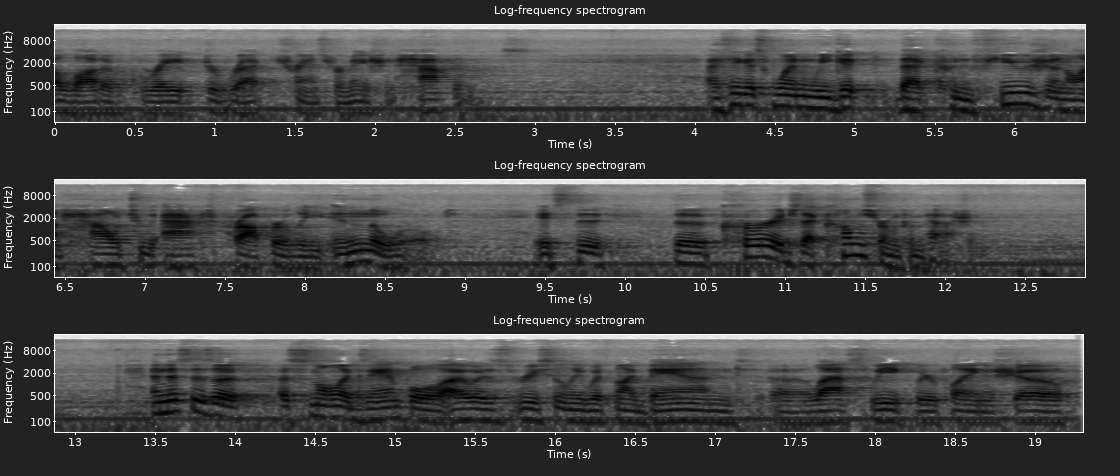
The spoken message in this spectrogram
a lot of great direct transformation happens. I think it's when we get that confusion on how to act properly in the world. It's the, the courage that comes from compassion. And this is a, a small example. I was recently with my band uh, last week. We were playing a show,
